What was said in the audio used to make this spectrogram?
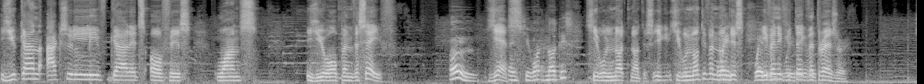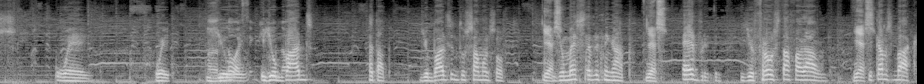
you can actually leave Garrett's office once you open the safe. Oh. And Yes, he won't notice? he will not notice. He, he will not even Wait, notice wait, even wait, if you take wait, the wait. treasure. Wait. Wait. Uh, you no, I think you no. barge shut up. You barge into someone's office. Yes, You mess everything up. yes, Everything. You throw stuff around. Yes. He comes back.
